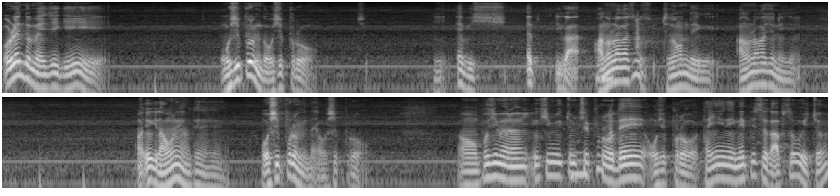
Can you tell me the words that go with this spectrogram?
올랜도 매직이 50%입니다. 50%. 이 앱이 씨, 앱 이거 안- 안 올라가서 죄송합니다. 이거 안 올라가지네 이게. 아 여기 나오네요. 되네. 50%입니다. 50%. 어 보시면은 66.7%대 50% 당연히 멤피스가 앞서고 있죠.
